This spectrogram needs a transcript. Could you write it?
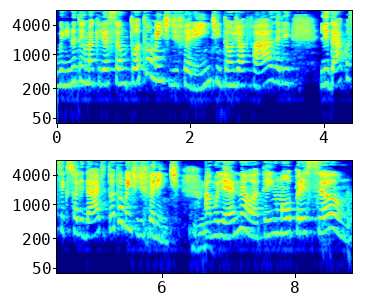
O menino tem uma criação totalmente diferente, então já faz ele lidar com a sexualidade totalmente diferente. A mulher não, ela tem uma opressão,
